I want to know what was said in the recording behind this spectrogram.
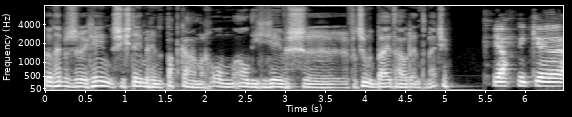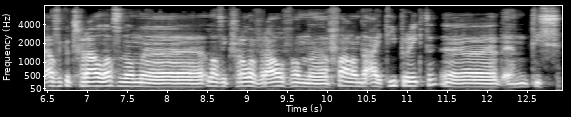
Dan hebben ze geen systeem meer in de tapkamer om al die gegevens uh, fatsoenlijk bij te houden en te matchen. Ja, ik, uh, als ik het verhaal las, dan uh, las ik vooral een verhaal van uh, falende IT-projecten. en het is,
